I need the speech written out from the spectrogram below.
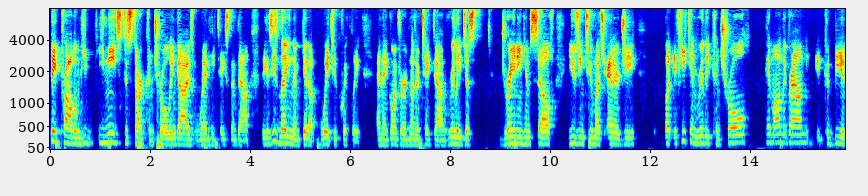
Big problem. He he needs to start controlling guys when he takes them down because he's letting them get up way too quickly and then going for another takedown. Really just draining himself, using too much energy. But if he can really control him on the ground, it could be a,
